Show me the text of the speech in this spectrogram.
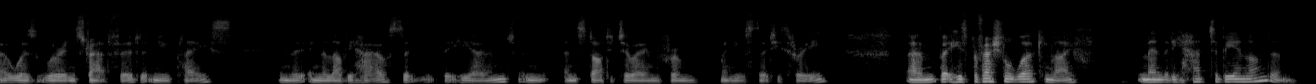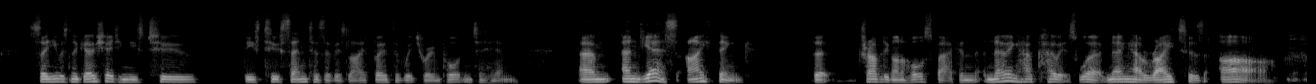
uh, was were in Stratford at New Place, in the in the lovely house that that he owned and and started to own from when he was 33. Um, but his professional working life meant that he had to be in London. So he was negotiating these two these two centers of his life, both of which were important to him. Um, and yes, I think that traveling on a horseback and knowing how poets work, knowing how writers are, mm-hmm.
